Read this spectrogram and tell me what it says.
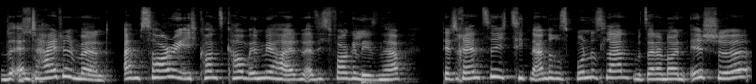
The Entitlement. I'm sorry, ich konnte es kaum in mir halten, als ich es vorgelesen habe. Der trennt sich, zieht ein anderes Bundesland mit seiner neuen Ische,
